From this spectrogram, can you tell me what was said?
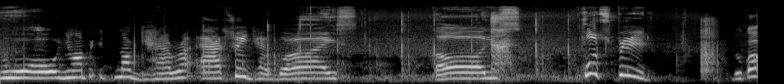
वो यहाँ पे इतना गहरा एसिड है गाइस गाइस फुल स्पीड रुको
